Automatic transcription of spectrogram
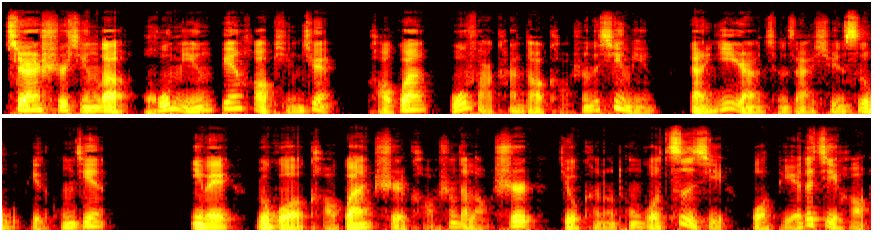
虽然实行了糊名编号评卷，考官无法看到考生的姓名，但依然存在徇私舞弊的空间。因为如果考官是考生的老师，就可能通过字迹或别的记号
